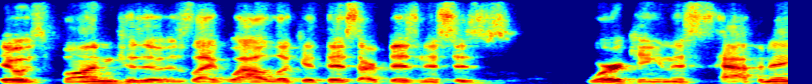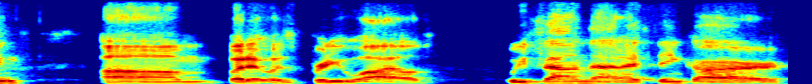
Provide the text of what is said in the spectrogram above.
it was fun because it was like wow look at this our business is working and this is happening um, but it was pretty wild we found that i think our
